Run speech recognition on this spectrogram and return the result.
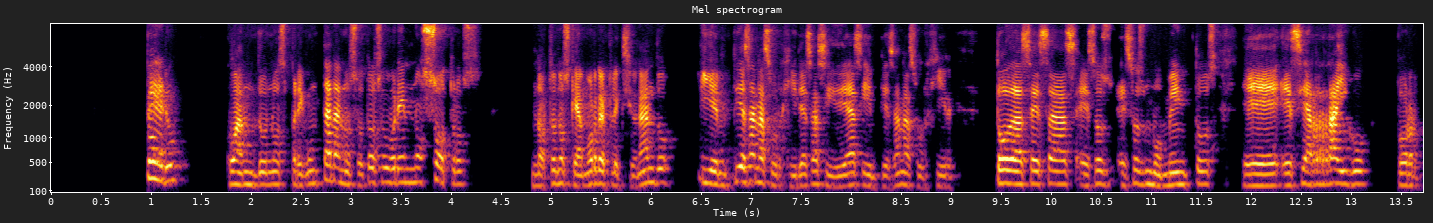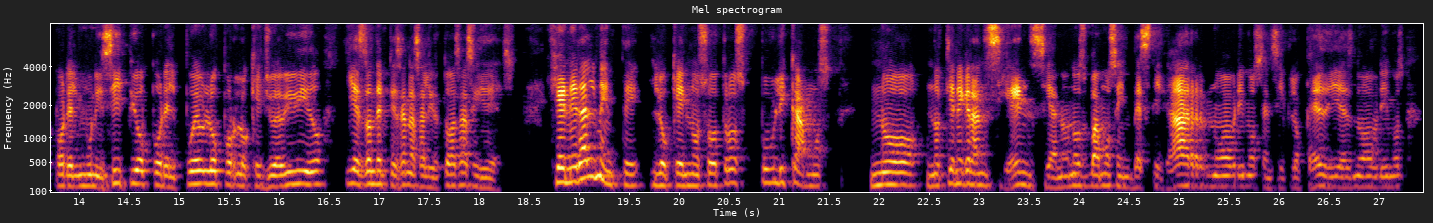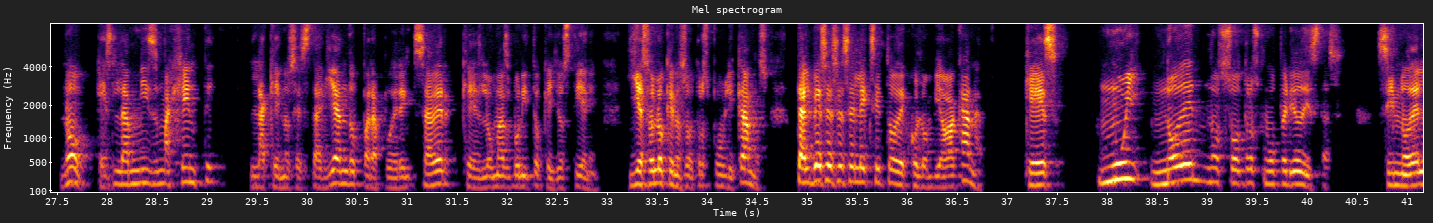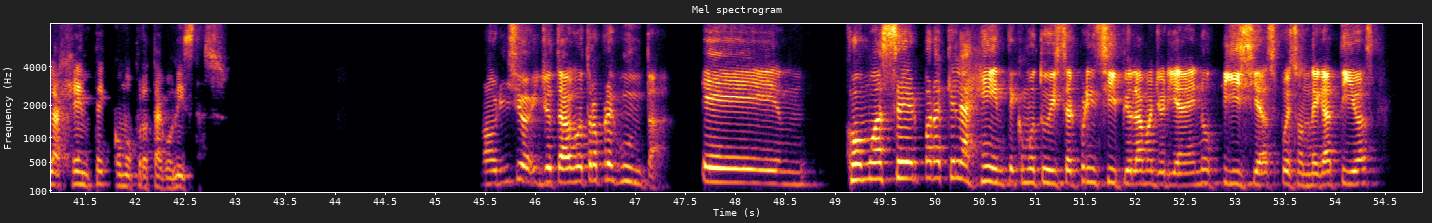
Pero cuando nos preguntan a nosotros sobre nosotros, nosotros nos quedamos reflexionando y empiezan a surgir esas ideas y empiezan a surgir todas esas esos esos momentos, eh, ese arraigo por, por el municipio, por el pueblo, por lo que yo he vivido y es donde empiezan a salir todas esas ideas. Generalmente lo que nosotros publicamos no, no tiene gran ciencia, no nos vamos a investigar, no abrimos enciclopedias, no abrimos, no, es la misma gente la que nos está guiando para poder saber qué es lo más bonito que ellos tienen. Y eso es lo que nosotros publicamos. Tal vez ese es el éxito de Colombia Bacana, que es muy, no de nosotros como periodistas, sino de la gente como protagonistas. Mauricio, y yo te hago otra pregunta. Eh, ¿Cómo hacer para que la gente, como tú viste al principio, la mayoría de noticias pues son negativas,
